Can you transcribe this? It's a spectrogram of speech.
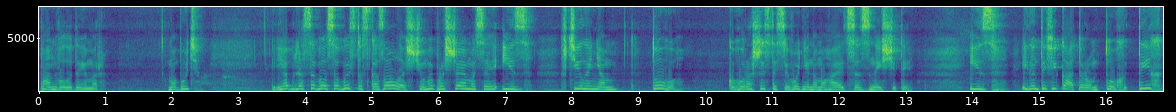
пан Володимир? Мабуть, я б для себе особисто сказала, що ми прощаємося із втіленням того, кого рашисти сьогодні намагаються знищити, із ідентифікатором тих,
